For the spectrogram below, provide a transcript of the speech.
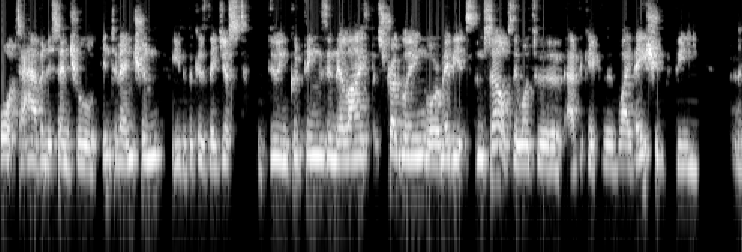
ought to have an essential intervention, either because they're just doing good things in their life but struggling, or maybe it's themselves they want to advocate for why they should be uh,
